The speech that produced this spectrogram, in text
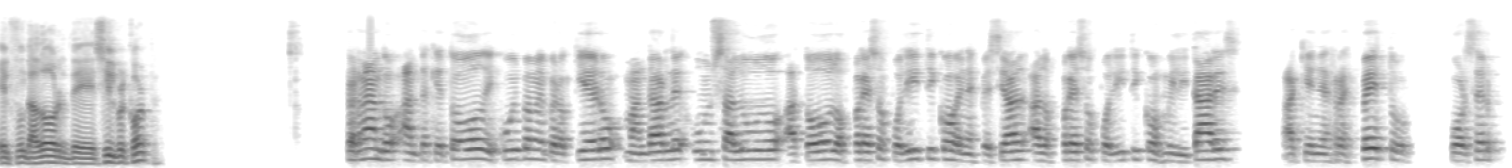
el fundador de Silvercorp? Fernando, antes que todo, discúlpame, pero quiero mandarle un saludo a todos los presos políticos, en especial a los presos políticos militares, a quienes respeto por ser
